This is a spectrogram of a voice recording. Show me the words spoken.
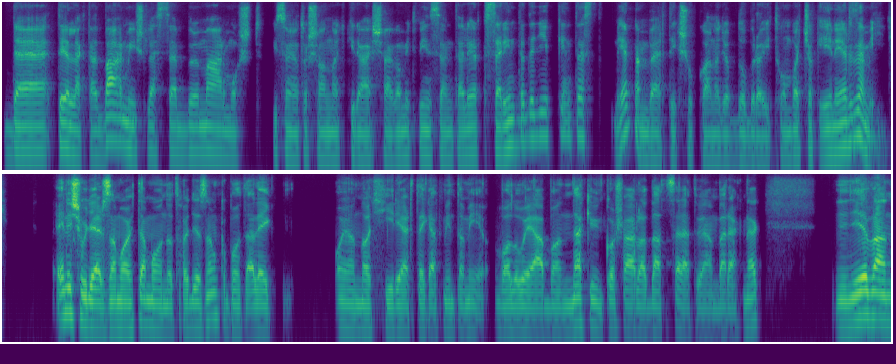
de tényleg, tehát bármi is lesz ebből, már most iszonyatosan nagy királyság, amit Vincent elért. Szerinted egyébként ezt miért nem verték sokkal nagyobb dobra itthon, vagy csak én érzem így? Én is úgy érzem, hogy te mondod, hogy ez nem kapott elég olyan nagy hírértéket, mint ami valójában nekünk kosárlabdát szerető embereknek. Nyilván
